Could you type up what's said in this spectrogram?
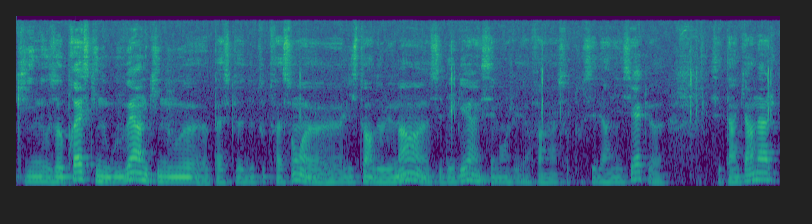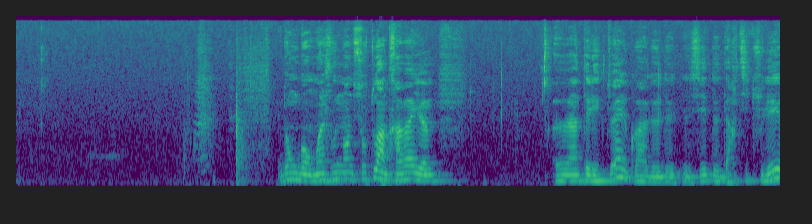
qui, nous oppresse, qui nous gouverne, qui nous, euh, parce que de toute façon, euh, l'histoire de l'humain, c'est des guerres et c'est manger. Enfin, surtout ces derniers siècles, c'est un carnage. Donc bon, moi je vous demande surtout un travail intellectuel, quoi, d'essayer de, d'articuler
